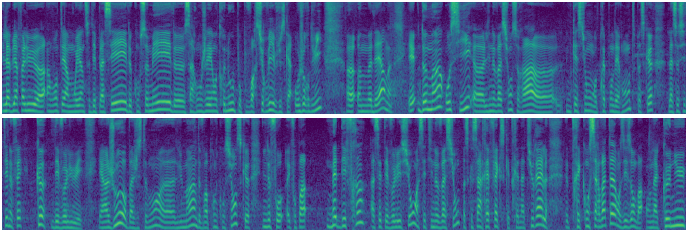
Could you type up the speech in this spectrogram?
il a bien fallu inventer un moyen de se déplacer, de consommer, de s'arranger entre nous pour pouvoir survivre jusqu'à aujourd'hui, hommes modernes. Et demain aussi, l'innovation sera une question prépondérante parce que la société ne fait que d'évoluer. Et un jour, bah, justement, l'humain devra prendre conscience qu'il ne faut, il faut pas mettre des freins à cette évolution, à cette innovation, parce que c'est un réflexe qui est très naturel, très conservateur, en se disant bah, on a connu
